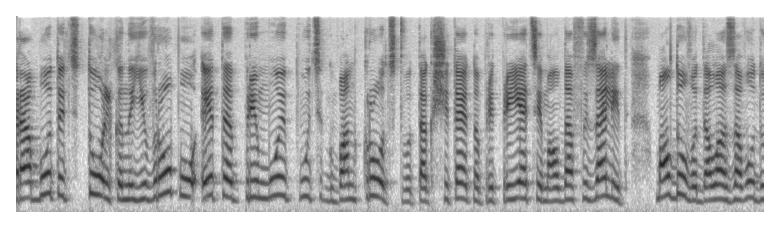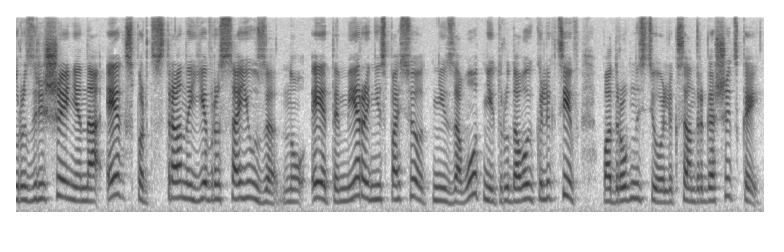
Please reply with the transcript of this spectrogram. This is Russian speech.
Работать только на Европу – это прямой путь к банкротству, так считают на предприятии «Молдав Изолит». Молдова дала заводу разрешение на экспорт в страны Евросоюза, но эта мера не спасет ни завод, ни трудовой коллектив. Подробности у Александры Гашицкой.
